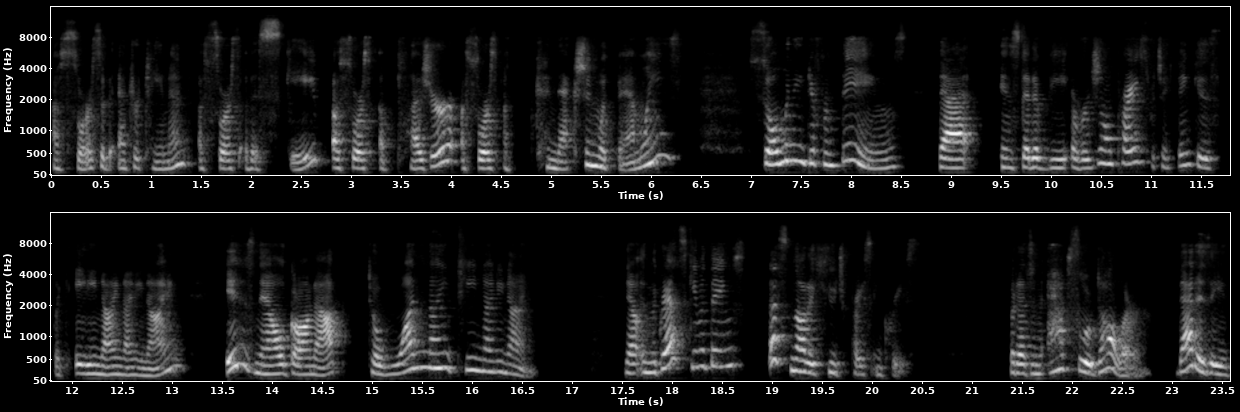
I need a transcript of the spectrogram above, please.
a source of entertainment, a source of escape, a source of pleasure, a source of connection with families. So many different things that instead of the original price, which I think is like $89.99, it has now gone up to $119.99. Now, in the grand scheme of things, that's not a huge price increase. But as an absolute dollar, that is a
